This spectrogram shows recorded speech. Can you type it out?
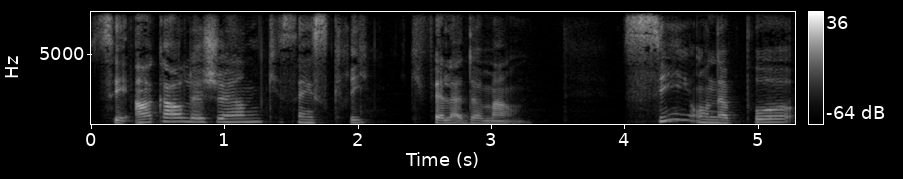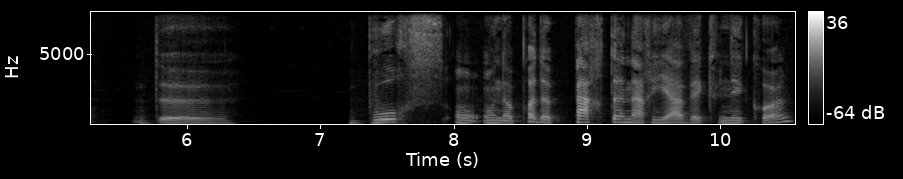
c'est encore le jeune qui s'inscrit, qui fait la demande. Si on n'a pas de bourse, on n'a pas de partenariat avec une école,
